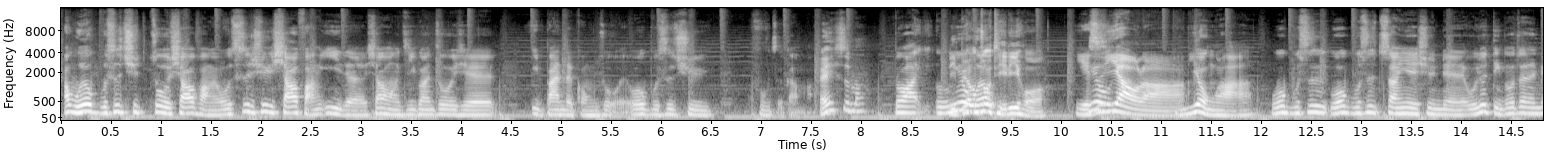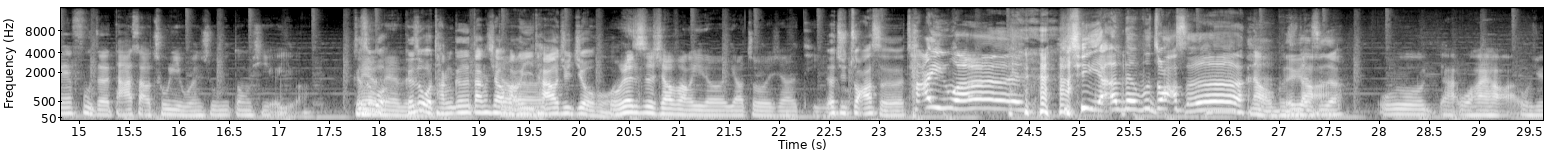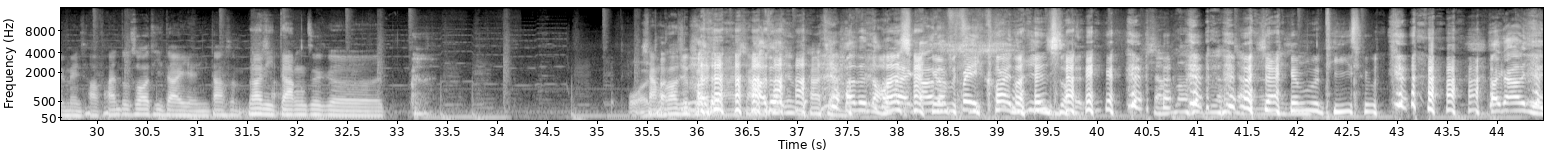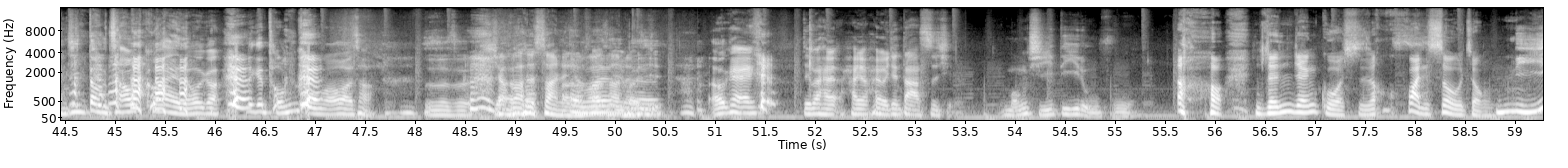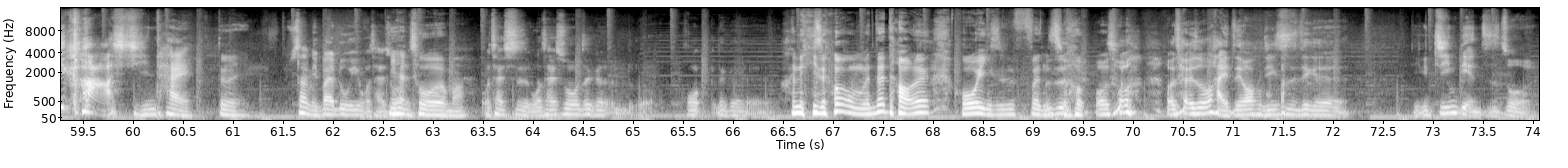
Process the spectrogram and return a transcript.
啊，我又不是去做消防，我是去消防役的消防机关做一些一般的工作，我又不是去负责干嘛？哎，是吗？对啊，你不用做体力活，也是要啦不，用啊，我又不是我又不是专业训练，我就顶多在那边负责打扫、处理文书东西而已吧。可是我没有没有没有可是我堂哥当消防役，对啊他要去救火，我认识的消防员都要做一下体力，要去抓蛇。蔡英文弃养的不抓蛇，那我不那知道、啊，个是啊，我啊我还好啊，我觉得没差，反正都说要替代役，你当什么？那你当这个哇想不到就不要讲，想不到就不要讲，他的脑袋刚刚在飞快的运转，想不到就 不要讲。下一个不踢出，他刚刚眼睛动超快的，我靠，那个瞳孔哦，我操，是是是，想不到就算了，想不到算了。OK，这边还还有还有一件大事情，蒙奇迪鲁夫哦，人人果实幻兽种，尼卡形态。对，上礼拜录音我才说，你很错愕吗？我才是我才说这个火那个 你说我们在讨论火影是不是粪不是种？，我说我才说海贼王已经是这个一个经典之作了，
